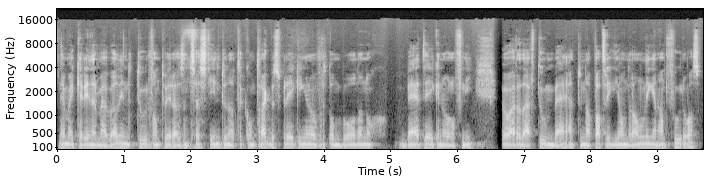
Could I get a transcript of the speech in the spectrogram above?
Nee, maar ik herinner mij wel in de Tour van 2016, toen dat de contractbesprekingen over Tom Bonen nog bijtekenen of niet. We waren daar toen bij, en toen dat Patrick die onderhandelingen aan het voeren was.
